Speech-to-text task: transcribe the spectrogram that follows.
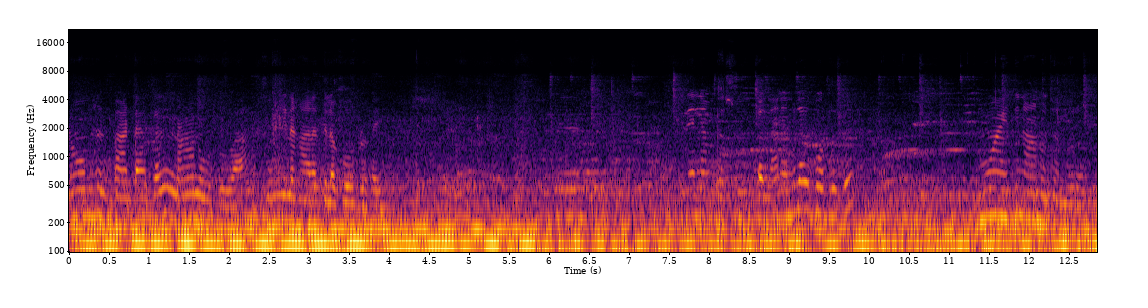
நார்மல் பாட்டாக்கள் நானூறுரூவா முந்தின காலத்தில் போடுறது. இதெல்லாம் இந்த சூப்பர் தான். எவ்வளவு போட்டிருக்கு? மூவாயிரத்தி நானூற்றம்பது ரூபா.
